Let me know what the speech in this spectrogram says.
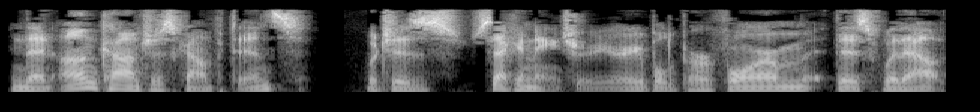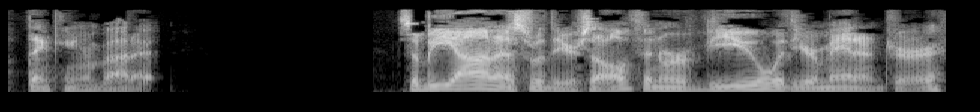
And then unconscious competence, which is second nature. You're able to perform this without thinking about it. So be honest with yourself and review with your manager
